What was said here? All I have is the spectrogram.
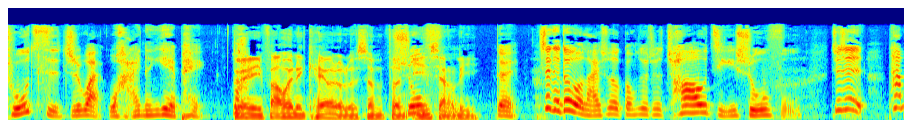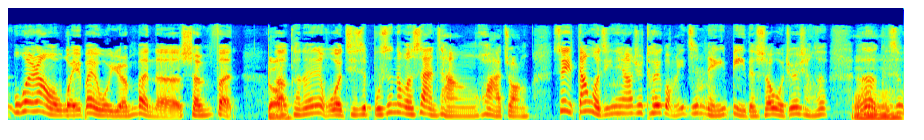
除此之外，我还能夜配。对你发挥你 KOL 的身份影响力，对，这个对我来说的工作就是超级舒服，就是它不会让我违背我原本的身份。呃，可能我其实不是那么擅长化妆，所以当我今天要去推广一支眉笔的时候，我就会想说，呃，哦可是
